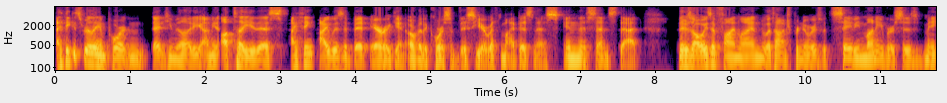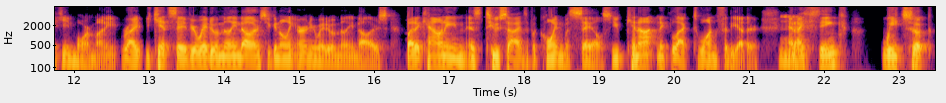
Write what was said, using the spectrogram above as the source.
I think it's really important that humility. I mean, I'll tell you this. I think I was a bit arrogant over the course of this year with my business in the sense that there's always a fine line with entrepreneurs with saving money versus making more money, right? You can't save your way to a million dollars. You can only earn your way to a million dollars. But accounting is two sides of a coin with sales. You cannot neglect one for the other. Mm. And I think we took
